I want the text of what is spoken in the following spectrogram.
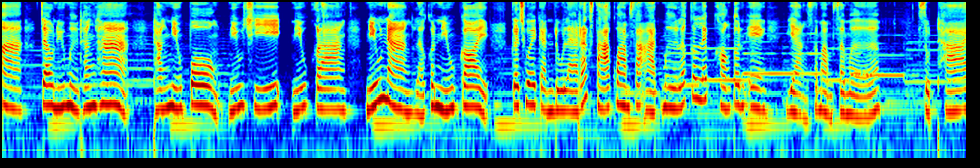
มาเจ้านิ้วมือทั้งห้าทั้งนิ้วโป้ง นิ้วชี้ นิ้วกลาง นิ้วนางแล้วก็นิ้วก้อย ก็ช่วยกันดูแลรักษาความสะอาดมือแล้วก็เล็บของตนเองอย่างสม่ำเสมอ สุดท้าย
